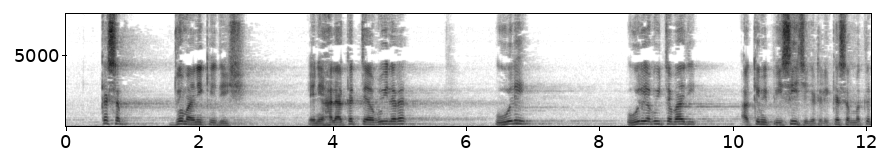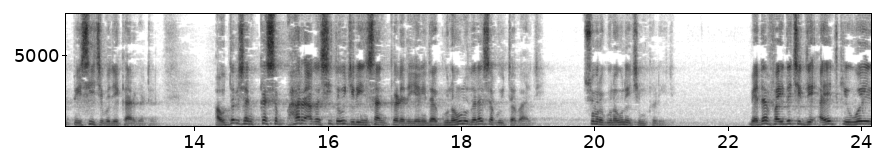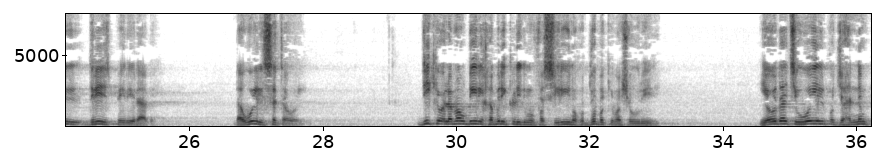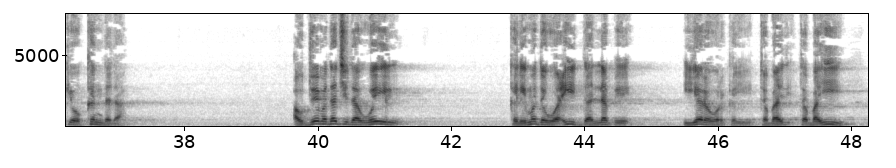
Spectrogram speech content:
کسب دو معنی کې دی شي یعنی هلاکت ته هغوی لره ولي ولي هغوی تباه دي کومې پیسې چې ګټلې کسب مطلب پیسې چې به دې کار ګټلې او دغه شان کسب هر هغه شي ته وایي چې انسان کړی دی یعنی دا ګناهونو د لاسه هغوی تباه دي څومره ګناهونه یې چې هم کړي دي بیا دا فایده چې دې آیت کې ویل درې پیرې راغی دا ویل څه ته وایي دي کې علماء ډېری خبرې کړې دي مفسرین خو دوه پکې مشهورې دي یو دا چې ویل په جهنم کې یو کند ده او دویمه دا چې دا ویل کلمه د وعید د الله پې یره ورکوي تبایی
